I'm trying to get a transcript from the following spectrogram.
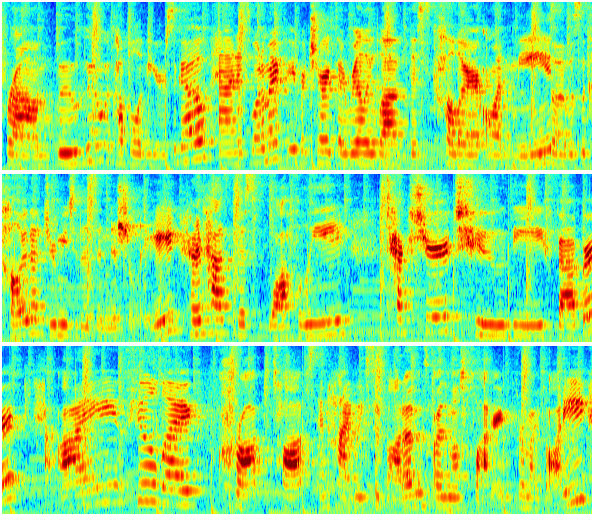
from Boohoo a couple of years ago. And it's one of my favorite shirts. I really love this color on me. So it was the color that drew me to this initially. Kind of has this waffly texture to the fabric. I feel like cropped tops and high-waisted bottoms are the most flattering for my body.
